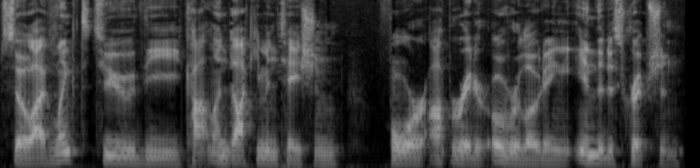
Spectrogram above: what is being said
So I've linked to the Kotlin documentation for operator overloading in the description.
